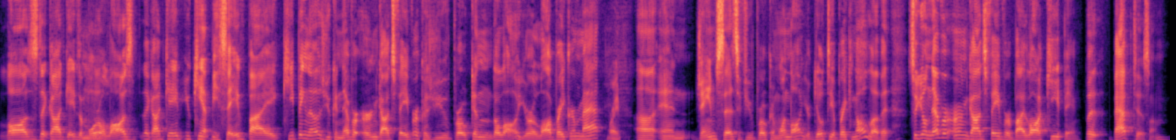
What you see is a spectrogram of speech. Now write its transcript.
laws that God gave, the moral Mm-hmm. laws that God gave, you can't be saved by keeping those. You can never earn God's favor because you've broken the law. You're a lawbreaker, Matt. Right. Uh, and James says if you've broken one law, you're guilty of breaking all of it. So you'll never earn God's favor by law keeping. But baptism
